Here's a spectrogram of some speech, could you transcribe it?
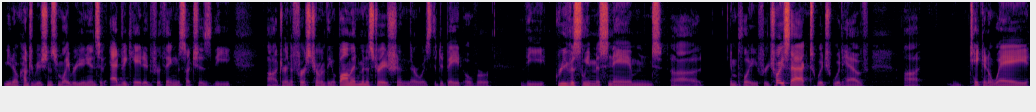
you know contributions from labor unions, have advocated for things such as the uh, during the first term of the Obama administration, there was the debate over the grievously misnamed uh, Employee Free Choice Act, which would have uh, taken away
